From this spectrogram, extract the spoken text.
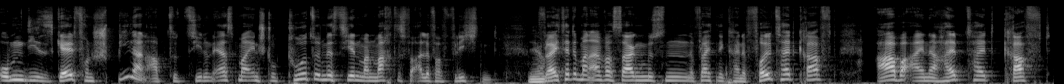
um dieses Geld von Spielern abzuziehen und erstmal in Struktur zu investieren. Man macht es für alle verpflichtend. Ja. Vielleicht hätte man einfach sagen müssen, vielleicht eine, keine Vollzeitkraft, aber eine Halbzeitkraft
